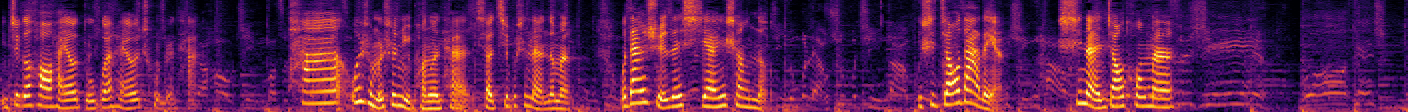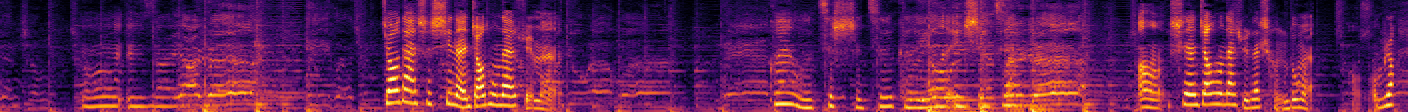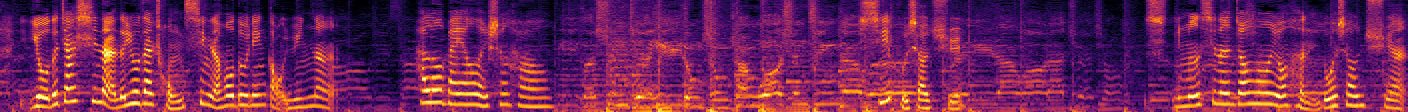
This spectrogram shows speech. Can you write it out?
你这个号还要夺冠，还要宠着他，他为什么是女旁的他？小七不是男的吗？我大学在西安上的，你是交大的呀？西南交通吗？嗯嗯，交大是西南交通大学吗？怪我此时此刻有一些残忍。嗯，西南交通大学在成都嘛？我不知道，有的家西南的又在重庆，然后都有点搞晕呢。Hello，白羊，晚上好。西浦校区，你们西南交通有很多校区啊。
